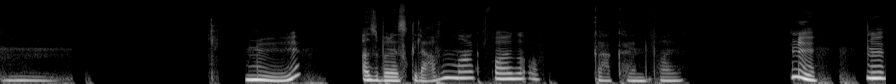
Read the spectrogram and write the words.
Hm. Nö. Also bei der Sklavenmarktfolge auf gar keinen Fall. Nö. Nö.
